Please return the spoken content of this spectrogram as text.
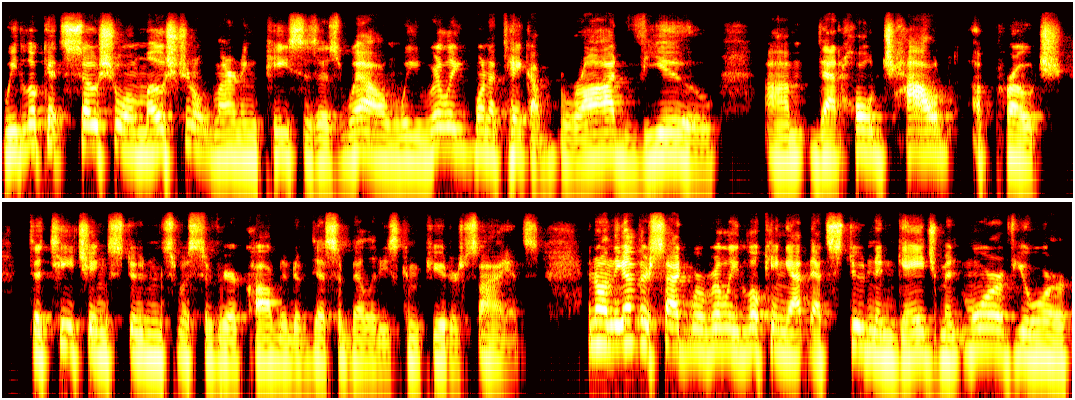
we look at social emotional learning pieces as well. We really want to take a broad view, um, that whole child approach to teaching students with severe cognitive disabilities computer science. And on the other side, we're really looking at that student engagement, more of your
